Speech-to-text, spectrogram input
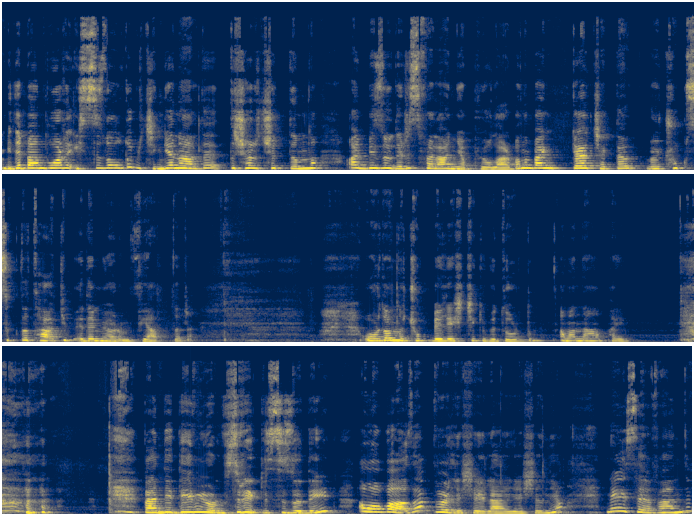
Bir de ben bu ara işsiz olduğum için genelde dışarı çıktığımda ay biz öderiz falan yapıyorlar bana. Ben gerçekten böyle çok sık da takip edemiyorum fiyatları. Oradan da çok beleşçi gibi durdum. Ama ne yapayım? Ben de demiyorum sürekli siz ödeyin ama bazen böyle şeyler yaşanıyor. Neyse efendim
